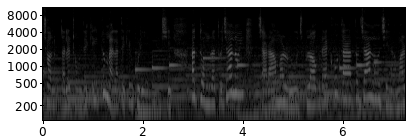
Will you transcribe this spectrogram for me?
চলো তাহলে তোমাদেরকে একটু মেলা থেকে ঘুরিয়ে নিয়ে আসি। আর তোমরা তো জানোই, যারা আমার রোজ ব্লগ দেখো, তারা তো জানো যে আমার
